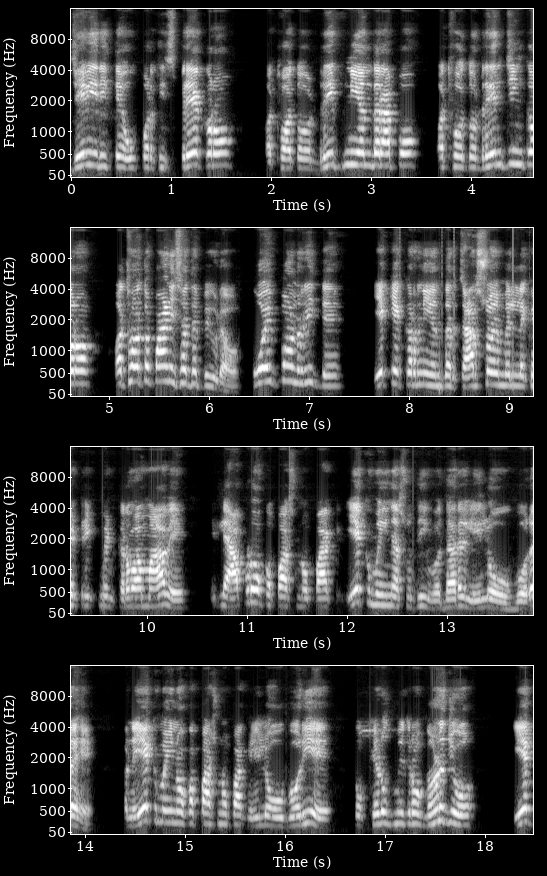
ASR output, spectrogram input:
જેવી રીતે ઉપરથી સ્પ્રે કરો, અથવા તો ડ્રીપની અંદર આપો, અથવા તો ડ્રેન્ચિંગ કરો, અથવા તો પાણી સાથે પીવડાવો. કોઈ પણ રીતે એક એકરની અંદર ચારસો એમએલ લેખે ટ્રીટમેન્ટ કરવામાં આવે, એટલે આપણો કપાસનો પાક એક મહિના સુધી વધારે લીલો ઊભો રહે. અને એક મહિનો કપાસનો પાક લીલો ઊભો રહે, તો ખેડૂત મિત્રો ગણજો, એક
